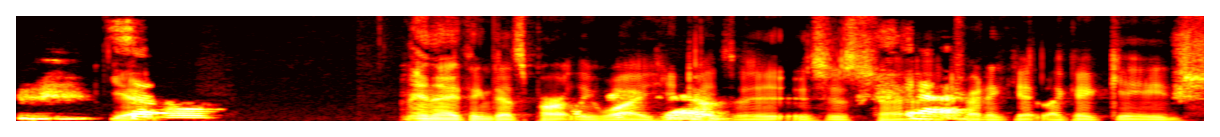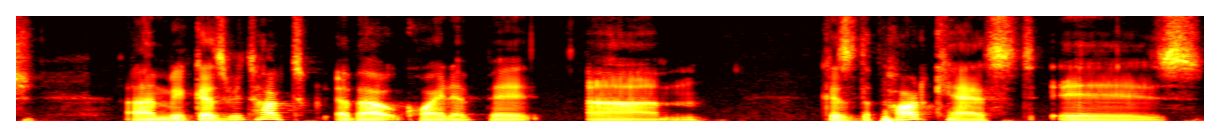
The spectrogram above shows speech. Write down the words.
Yeah. So and I think that's partly why he Yeah. does it. Is just try, Yeah. try to get like a gauge, um, because we talked about quite a bit. Um, because the podcast is,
